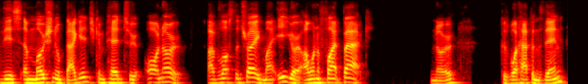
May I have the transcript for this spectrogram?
this emotional baggage compared to, oh no, I've lost the trade, my ego, I want to fight back. No, because what happens then?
